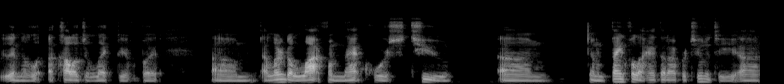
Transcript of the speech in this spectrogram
an, a college elective, but um, I learned a lot from that course too. Um, and I'm thankful I had that opportunity. Uh,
